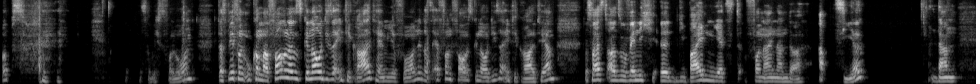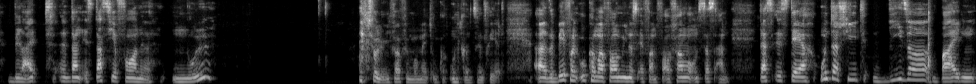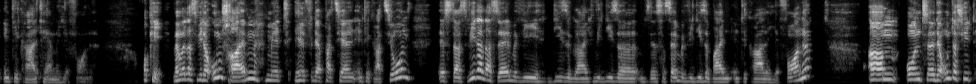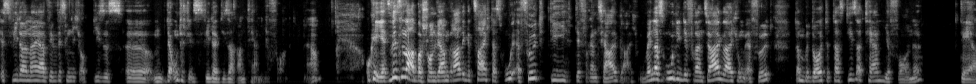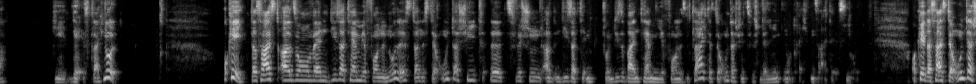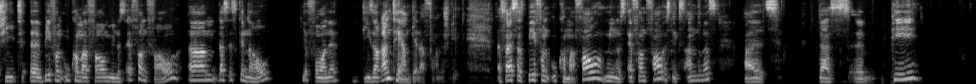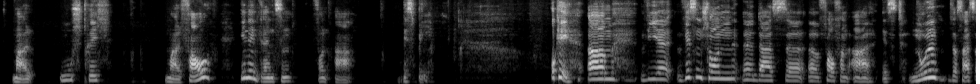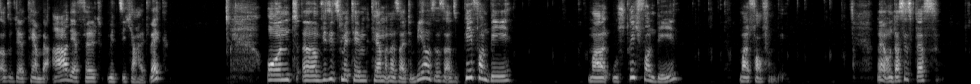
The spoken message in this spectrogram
Ups, jetzt habe ich es verloren. Das b von u, v, das ist genau dieser Integralterm hier vorne. Das f von v ist genau dieser Integralterm. Das heißt also, wenn ich äh, die beiden jetzt voneinander abziehe, dann bleibt, äh, dann ist das hier vorne 0 Entschuldigung, ich war für einen Moment un unkonzentriert. Also b von u, v minus f von v. Schauen wir uns das an. Das ist der Unterschied dieser beiden Integralterme hier vorne. Okay, wenn wir das wieder umschreiben mit Hilfe der partiellen Integration, ist das wieder dasselbe wie diese gleich, wie diese, ist dasselbe wie diese beiden Integrale hier vorne. Ähm, und äh, der Unterschied ist wieder, naja, wir wissen nicht, ob dieses, äh, der Unterschied ist wieder dieser Randterm hier vorne. Ja? Okay, jetzt wissen wir aber schon, wir haben gerade gezeigt, dass u erfüllt die Differentialgleichung. Wenn das u die Differentialgleichung erfüllt, dann bedeutet das, dieser Term hier vorne, der, der ist gleich 0. Okay, das heißt also, wenn dieser Term hier vorne 0 ist, dann ist der Unterschied äh, zwischen, also dieser, diese beiden Terme hier vorne sind gleich, dass der Unterschied zwischen der linken und rechten Seite ist 0. Okay, das heißt, der Unterschied äh, b von u, v minus f von v, ähm, das ist genau hier vorne dieser Randterm, der da vorne steht. Das heißt, das b von u, v minus f von v ist nichts anderes als das äh, p mal u' mal v in den Grenzen von a bis b. Okay, ähm, wir wissen schon, äh, dass äh, v von a ist 0. Das heißt also, der Term bei a, der fällt mit Sicherheit weg. Und äh, wie sieht es mit dem Term an der Seite b aus? Das ist also p von b mal u' von b mal v von b. Naja, und das ist das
